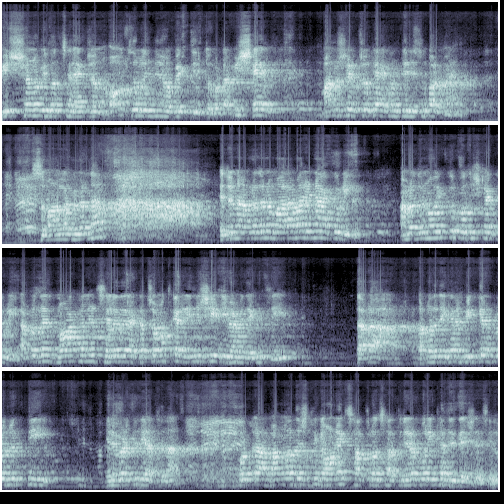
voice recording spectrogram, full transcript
বিশ্ব নবী হচ্ছেন একজন অতুলনীয় ব্যক্তিত্ব গোটা বিশ্বের মানুষের চোখে এখন তিনি সুপারম্যান। বলবেন না? এজন্য আমরা যেন মারামারি না করি, আমরা যেন ঐক্য প্রতিষ্ঠা করি। আপনাদের নোয়াখালীর ছেলেদের একটা চমৎকার ইনিশিয়েটিভ আমি দেখেছি তারা আপনাদের এখানে বিজ্ঞান প্রযুক্তি ইউনিভার্সিটি আছে না? গোটা বাংলাদেশ থেকে অনেক ছাত্র ছাত্রীরা পরীক্ষা দিতে এসেছিল।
